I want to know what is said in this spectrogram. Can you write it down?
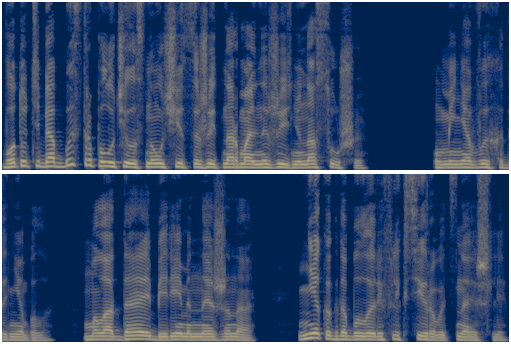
Вот у тебя быстро получилось научиться жить нормальной жизнью на суше. У меня выхода не было. Молодая беременная жена. Некогда было рефлексировать, знаешь ли.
